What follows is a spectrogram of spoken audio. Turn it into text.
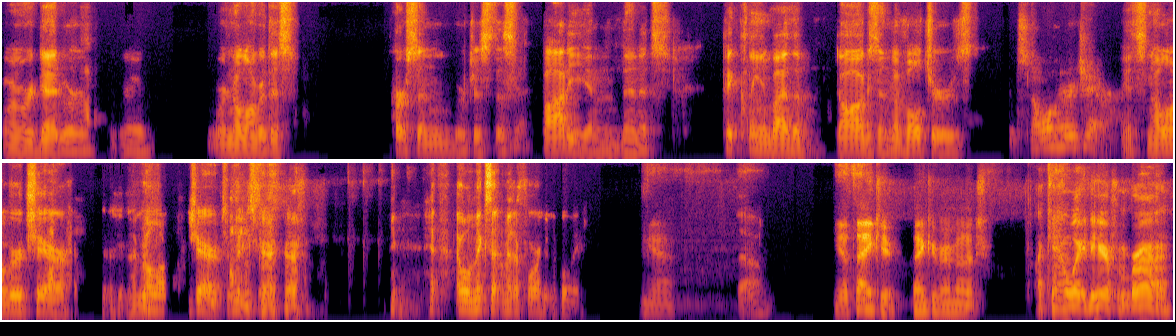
we're dead, we're, you know, we're no longer this person, we're just this yeah. body. And then it's picked clean by the dogs and the vultures. It's no longer a chair. It's no longer a chair. I'm no longer a chair to mix. I will mix that metaphor happily. Yeah. So yeah, thank you. Thank you very much. I can't wait to hear from Brian.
